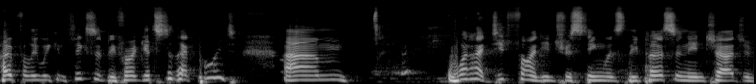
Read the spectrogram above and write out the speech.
Hopefully, we can fix it before it gets to that point. Um, what I did find interesting was the person in charge of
